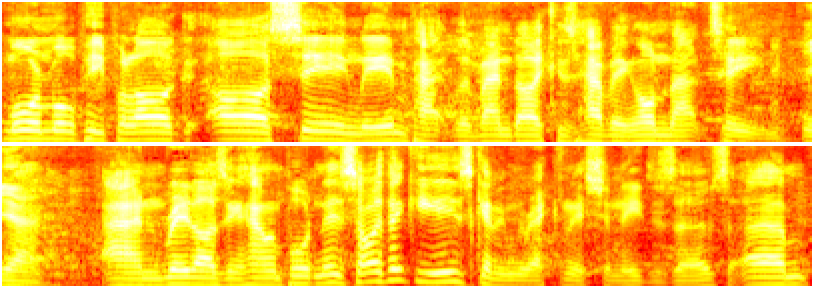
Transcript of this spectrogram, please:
More and more people are are seeing the impact that Van Dijk is having on that team. Yeah. and realizing how important it is. So I think he is getting the recognition he deserves. Um,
